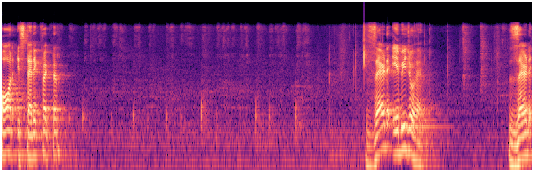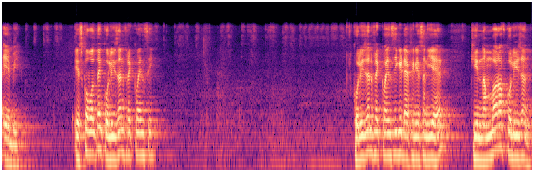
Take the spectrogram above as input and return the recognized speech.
और steric factor Z A B जो है जेड ए बी इसको बोलते हैं कोलिजन फ्रीक्वेंसी कोलिजन फ्रीक्वेंसी की डेफिनेशन ये है कि number of collision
